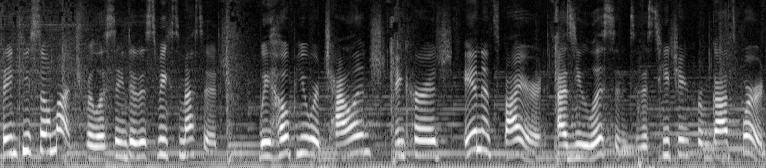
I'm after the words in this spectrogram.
Thank you so much for listening to this week's message. We hope you were challenged, encouraged, and inspired as you listen to this teaching from God's Word.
